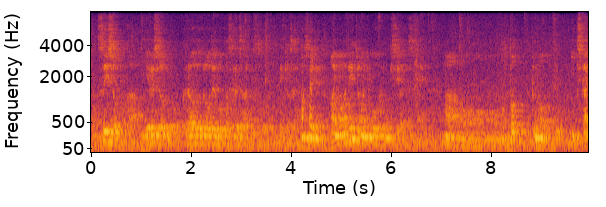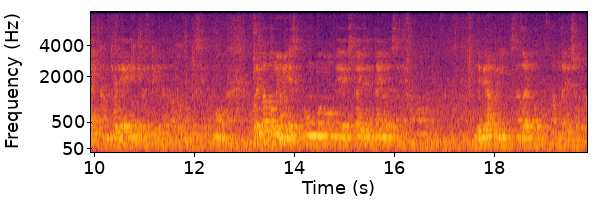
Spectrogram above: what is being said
の水晶とか言える将棋をクラウド上で動かせるサービスを提供されまして、いまあ今まで以上に多くの棋士がですね、まああのトップのに近い環境で AI 研究ができるようになるかと思うんですけれども、これがどのようにですね今後の、えー機械全体のですねレベルアップにつながるとお考えでしょうか？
